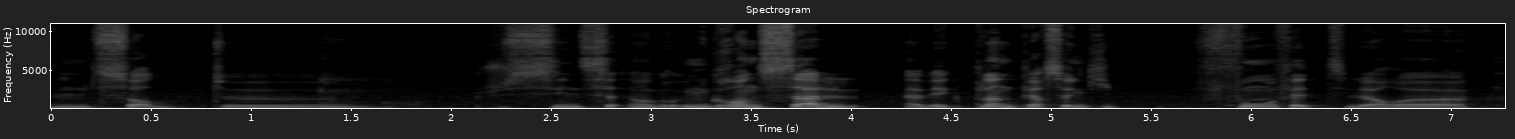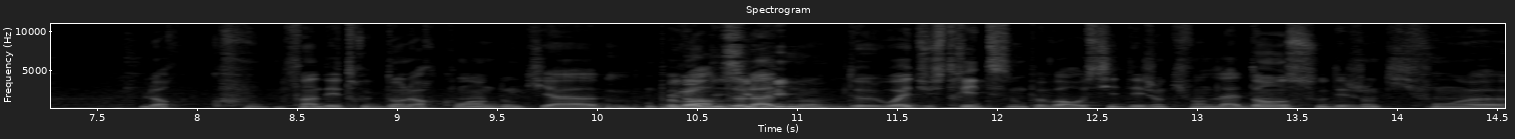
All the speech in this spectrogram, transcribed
une sorte de. C'est une, grande salle avec plein de personnes qui font en fait leur. euh, leur enfin des trucs dans leur coin. Donc il y a on peut voir de la de ouais du street. On peut voir aussi des gens qui font de la danse ou des gens qui font euh,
